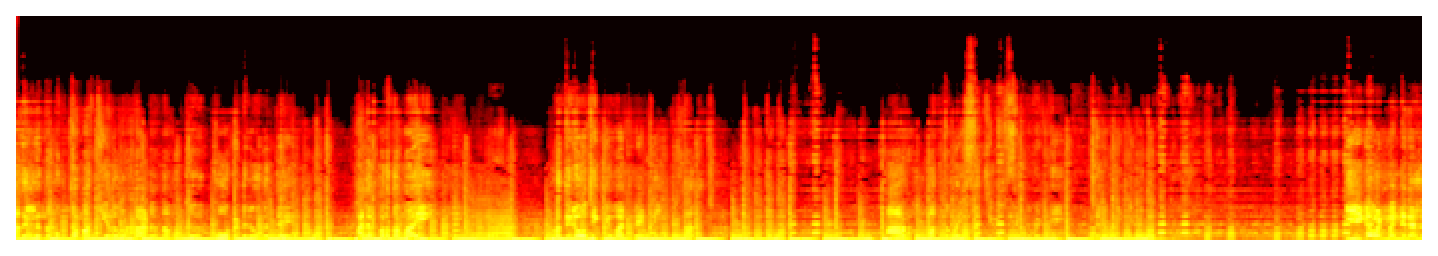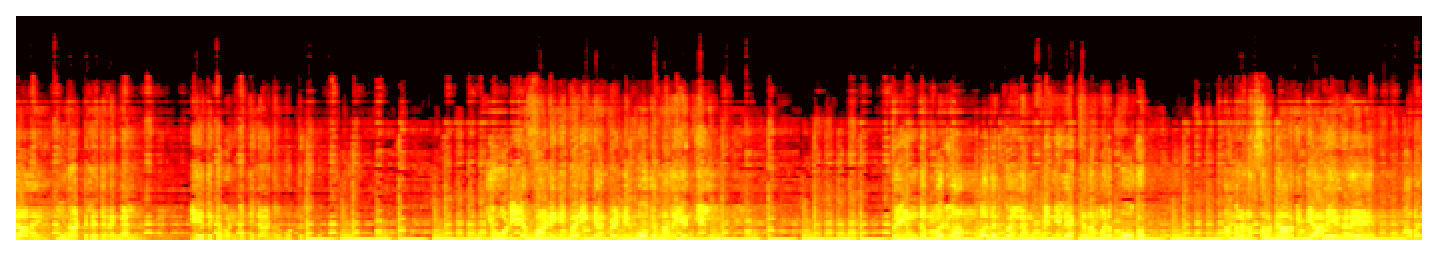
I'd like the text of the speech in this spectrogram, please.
അതിൽ നിന്ന് മുക്തമാക്കിയത് കൊണ്ടാണ് നമുക്ക് കോവിഡ് രോഗത്തെ ഫലപ്രദമായി പ്രതിരോധിക്കുവാൻ വേണ്ടി സാധിച്ചു ആർക്കും പത്ത് പൈസ ചികിത്സയ്ക്ക് വേണ്ടി ചെലവഴിക്കേണ്ടി വന്നിട്ടില്ല. ഈ ഗവൺമെന്റിനല്ലാതെ ഈ നാട്ടിലെ ജനങ്ങൾ ഏത് ഗവൺമെന്റിനാണ് വോട്ട് രേഖപ്പെടുത്തുന്നത്? യു ഡി എഫ് ആണ് ഇനി ഭരിക്കാൻ വേണ്ടി പോകുന്നത് എങ്കിൽ അമ്പത് കൊല്ലം പിന്നിലേക്ക് നമ്മൾ പോകും. നമ്മളുടെ സർക്കാർ വിദ്യാലയങ്ങളെ അവർ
